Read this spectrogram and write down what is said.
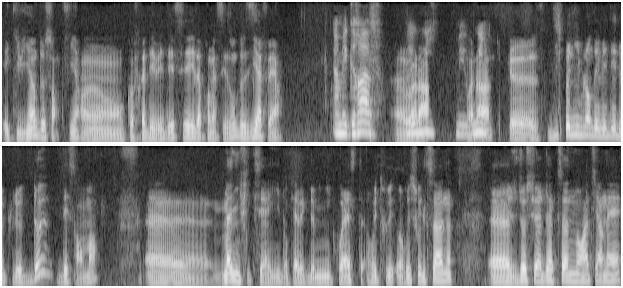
et qui vient de sortir euh, en coffret DVD. C'est la première saison de The Affair. Ah, mais grave. Euh, mais voilà. oui. Mais Voilà, oui. donc, euh, disponible en DVD depuis le 2 décembre. Euh, magnifique série, donc avec Dominique West, Ruth, Ruth Wilson, euh, Joshua Jackson, Maura Tierney,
